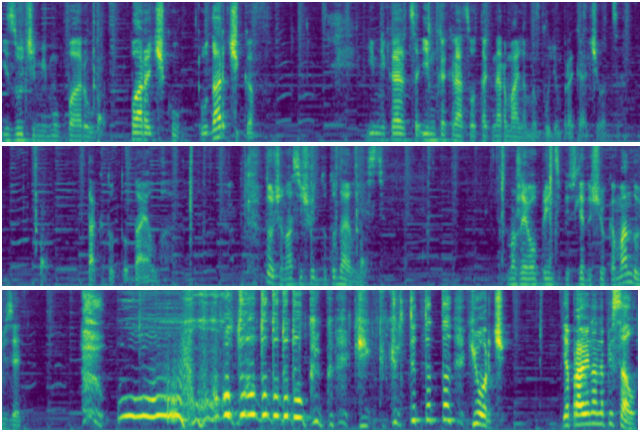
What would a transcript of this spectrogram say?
Изучим ему пару, парочку ударчиков. И мне кажется, им как раз вот так нормально мы будем прокачиваться. Так, тут Тудайл. Точно, у нас еще и Тудайл есть. Можно его, в принципе, в следующую команду взять. Кёрч. Я правильно написал.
